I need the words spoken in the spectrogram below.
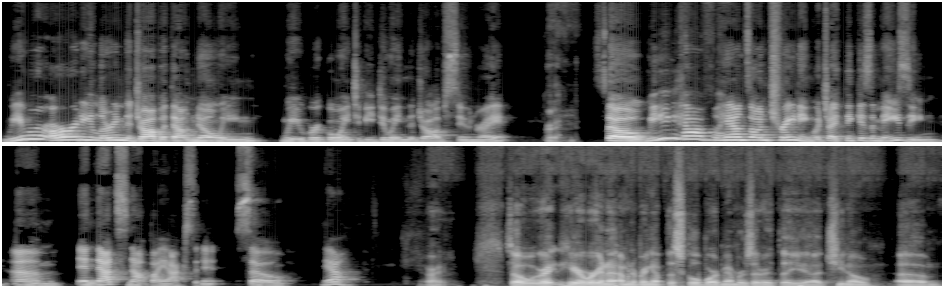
we were already learning the job without knowing we were going to be doing the job soon right? Right. So we have hands-on training which i think is amazing. Um, and that's not by accident. So yeah. All right. So right here we're gonna i'm gonna bring up the school board members that are at the uh, chino um,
